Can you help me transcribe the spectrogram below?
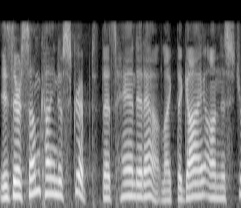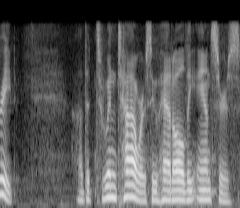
Is there some kind of script that's handed out, like the guy on the street? uh, the Twin Towers who had all the answers.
